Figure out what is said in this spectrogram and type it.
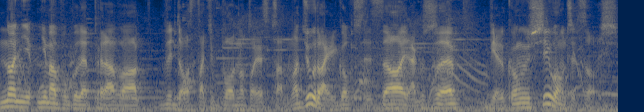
no nie, nie ma w ogóle prawa wydostać, bo no to jest czarna dziura i go wsysa jakże wielką siłą czy coś.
